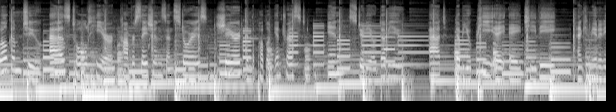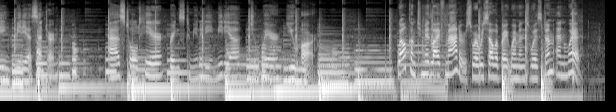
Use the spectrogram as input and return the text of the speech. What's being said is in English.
Welcome to As Told Here Conversations and Stories Shared in the Public Interest in Studio W at WPAA TV and Community Media Center. As Told Here brings community media to where you are. Welcome to Midlife Matters, where we celebrate women's wisdom and wit.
